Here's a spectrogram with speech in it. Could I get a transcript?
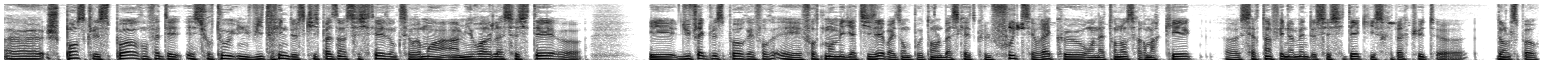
euh, je pense que le sport, en fait, est, surtout une vitrine de ce qui se passe dans la société. Donc, c'est vraiment un, miroir de la société. Euh, et du fait que le sport est, fortement médiatisé, par exemple, autant le basket que le foot, c'est vrai qu'on a tendance à remarquer euh, certains phénomènes de société qui se répercutent dans le sport.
